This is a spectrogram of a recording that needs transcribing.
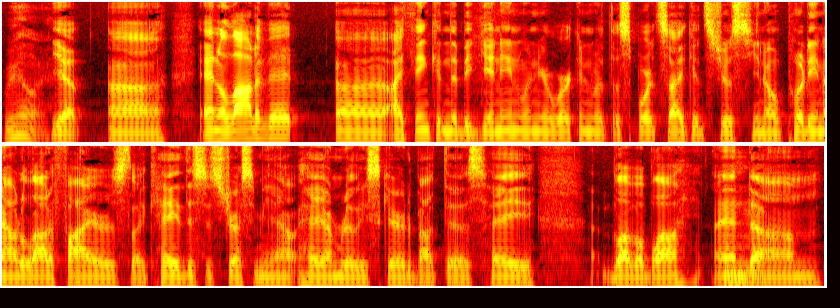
Really? Yep. Uh, and a lot of it, uh, I think in the beginning when you're working with the sports psych, it's just, you know, putting out a lot of fires like, hey, this is stressing me out. Hey, I'm really scared about this. Hey, blah, blah, blah. And, um,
